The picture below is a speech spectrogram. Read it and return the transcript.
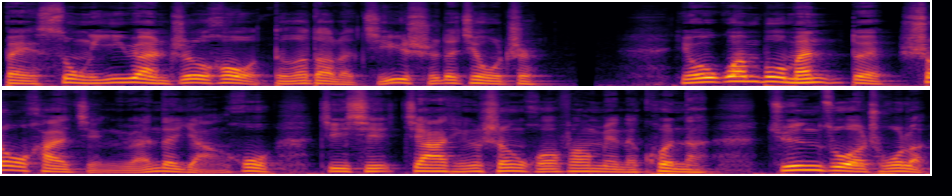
被送医院之后，得到了及时的救治。有关部门对受害警员的养护及其家庭生活方面的困难，均做出了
